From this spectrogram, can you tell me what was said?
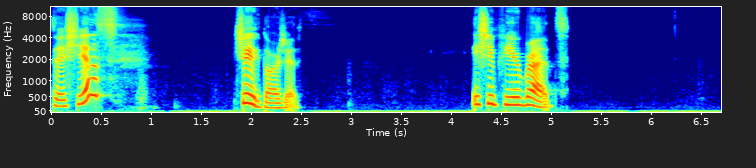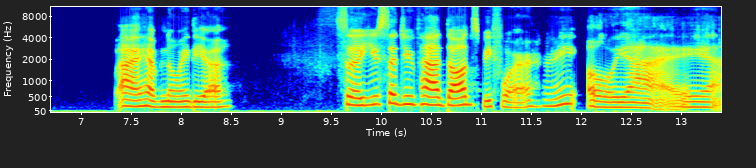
There she is. She's gorgeous. Is she purebred? I have no idea. So you said you've had dogs before, right? Oh yeah, yeah.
